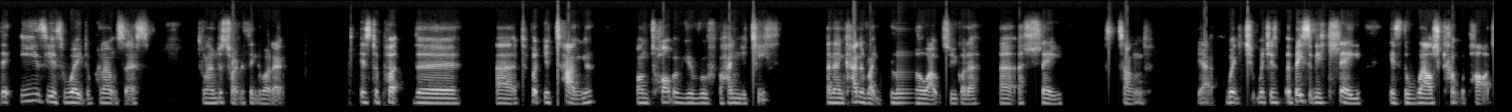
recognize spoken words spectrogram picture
The easiest way to pronounce this, and I'm just trying to think about it, is to put the uh, to put your tongue on top of your roof behind your teeth, and then kind of like blow out. So you've got a a, a lle sound, yeah. Which which is basically lle is the Welsh counterpart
